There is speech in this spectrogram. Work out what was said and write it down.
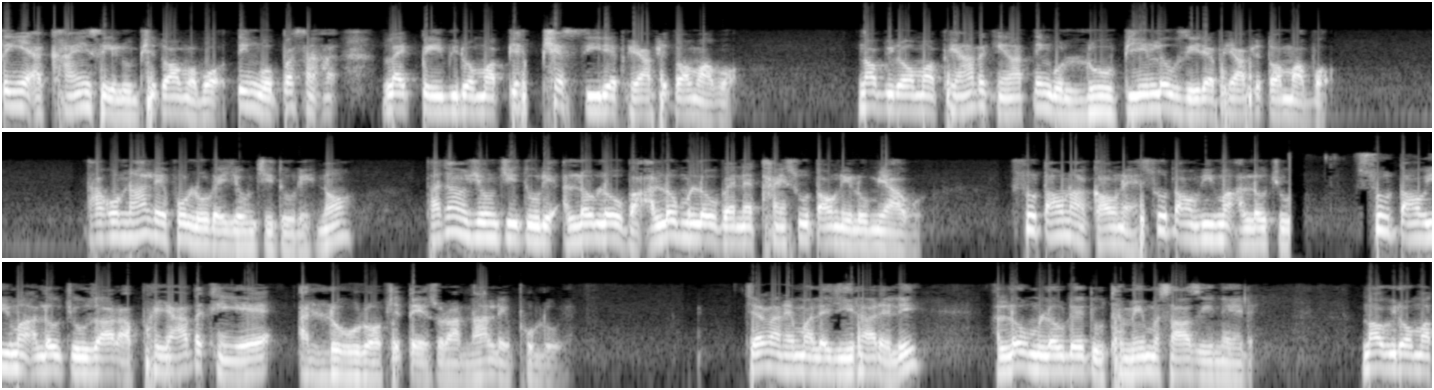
တင့်ရဲ့အခိုင်းစီလိုဖြစ်သွားမှာပေါ့တင့်ကိုပတ်စံလိုက်ပေးပြီးတော့မှပြက်ဖြက်စီးတဲ့ဘုရားဖြစ်သွားမှာပေါ့နောက်ပြီးတော့မှဘုရားသခင်ကတင့်ကိုလူပြင်းလှုပ်စေတဲ့ဘုရားဖြစ်သွားမှာပေါ့ဒါကိုနားလည်ဖို့လိုတယ်ယုံကြည်သူတွေနော်ဒါကြောင့်ယုံကြည်သူတွေအလုတ်လို့ပါအလုတ်မလို့ပဲနဲ့ထိုင်ဆူတောင်းနေလို့မရဘူးဆူတောင်းတာကောင်းတယ်ဆူတောင်းပြီးမှအလုတ်ကျူ ဆူတောင်းပြီးမှအလုတ်ကျူစားတာဖရာသခင်ရဲ့အလိုတော်ဖြစ်တယ်ဆိုတာနားလည်ဖို့လိုတယ်ကျမ်းစာထဲမှာလည်းရေးထားတယ်လေအလုတ်မလုပ်တဲ့သူသမင်းမစားစေနဲ့တဲ့နောက်ပြီးတော့မှ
